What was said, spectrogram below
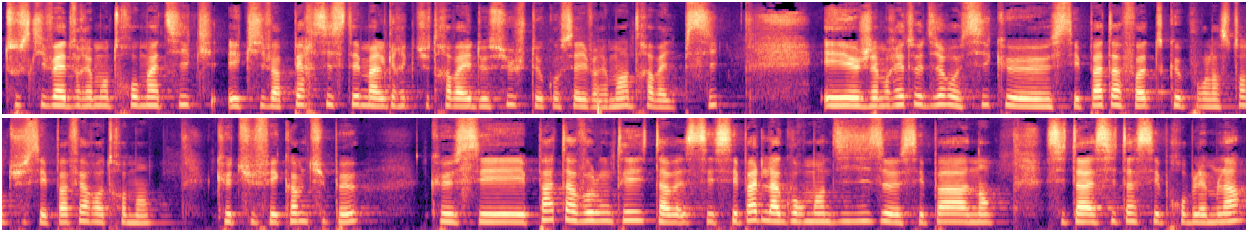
tout ce qui va être vraiment traumatique et qui va persister malgré que tu travailles dessus, je te conseille vraiment un travail psy. Et j'aimerais te dire aussi que c'est pas ta faute, que pour l'instant tu sais pas faire autrement, que tu fais comme tu peux, que c'est pas ta volonté, c'est pas de la gourmandise, c'est pas non. Si t'as si as ces problèmes là,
